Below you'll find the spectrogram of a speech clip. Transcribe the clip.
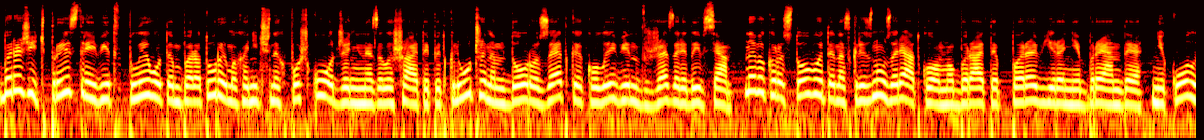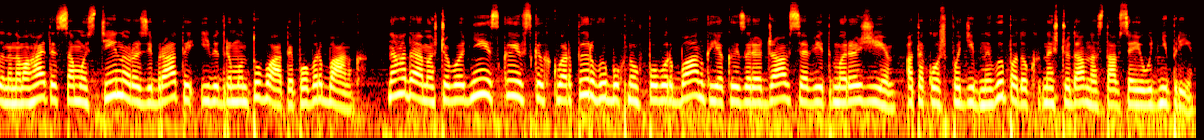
Бережіть пристрій від впливу температури механічних пошкоджень. Не залишайте підключеним до розетки, коли він вже зарядився. Не використовуйте наскрізну зарядку. Обирайте перевірені бренди. Ніколи не намагайтесь самостійно розібрати і відремонтувати повербанк. Нагадаємо, що в одній з київських квартир вибухнув повербанк, який заряджався від мережі. А також подібний випадок нещодавно стався і у Дніпрі.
